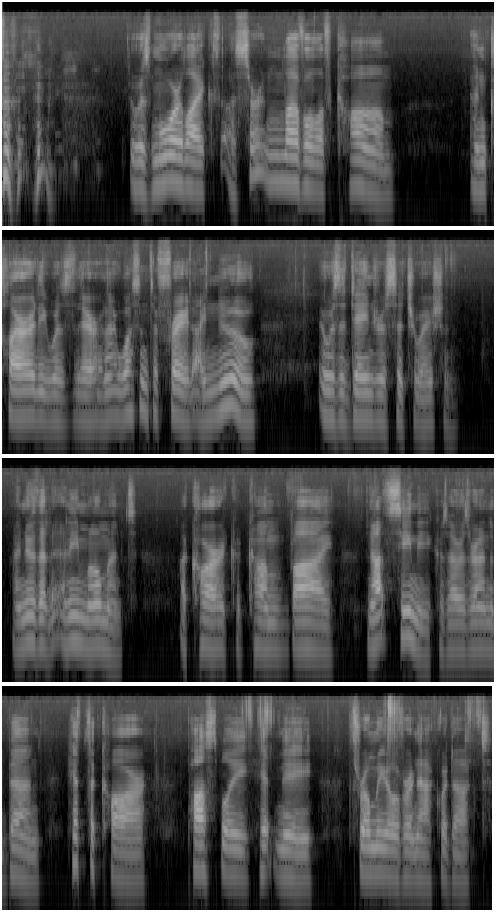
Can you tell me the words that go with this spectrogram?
it was more like a certain level of calm and clarity was there, and I wasn't afraid. I knew it was a dangerous situation. I knew that at any moment a car could come by not see me because I was around the bend, hit the car, possibly hit me, throw me over an aqueduct,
